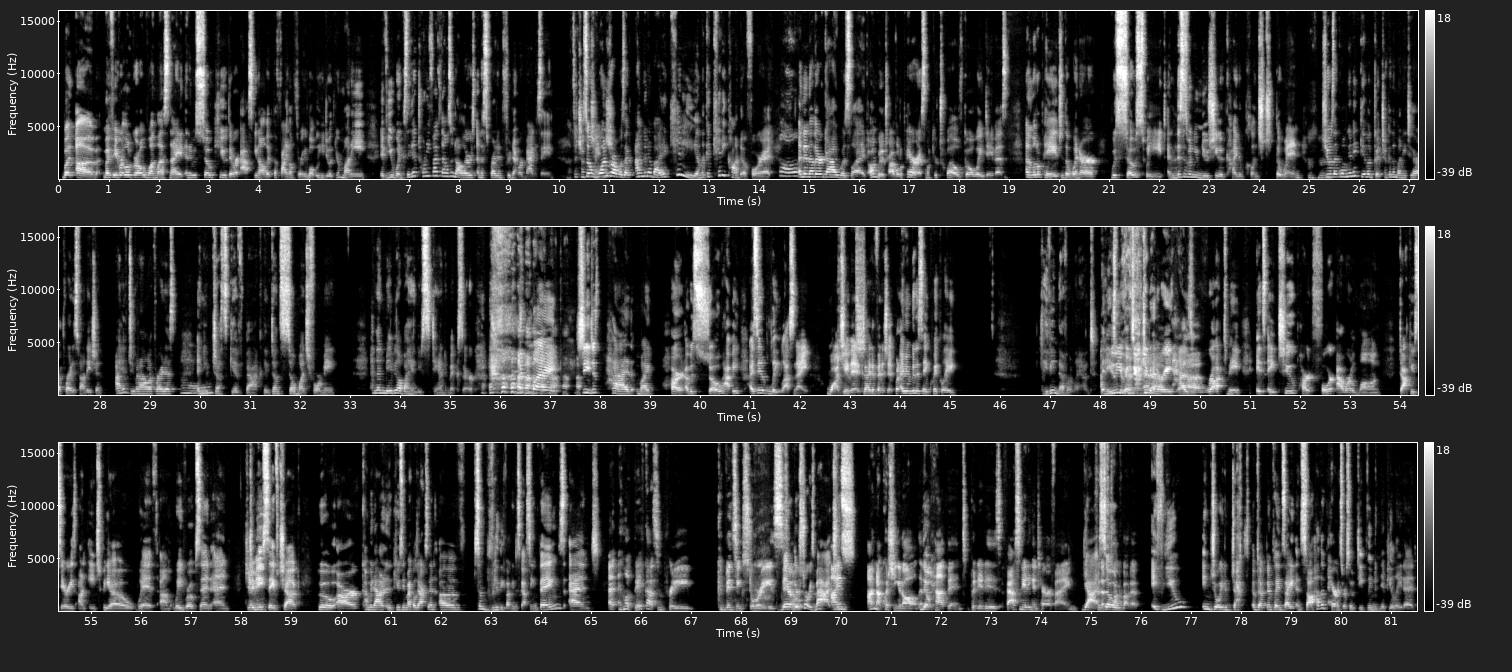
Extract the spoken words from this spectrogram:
But um, my favorite little girl won last night, and it was so cute. They were asking all like the final three, "What will you do with your money if you win?" Because they get twenty five thousand dollars and a spread in Food Network magazine. That's a chunk So one girl was like, I'm gonna buy a kitty and like a kitty condo for it. Aw. And another guy was like, oh, I'm gonna travel to Paris. I'm like, You're 12, go away, Davis. And little Paige, the winner, was so sweet. And this is when you knew she had kind of clinched the win. Mhm. She was like, Well, I'm gonna give a good chunk of the money to the Arthritis Foundation. I have juvenile arthritis, and you just give back. They've done so much for me. And then maybe I'll buy a new stand mixer. like, she just had my heart. I was so happy. I stayed up late last night watching Cute. it because I had to finish it. But I am going to say quickly, Leaving Neverland, the I knew you were HBO documentary, has rocked me. It's a two-part, four-hour-long docu series on HBO with um, Wade Robson and Jimmy, Jimmy. Safechuck, who are coming out and accusing Michael Jackson of some really fucking disgusting things, and And, and look, they've got some pretty convincing stories. their so their stories match. I'm- It's- I'm not questioning at all that No. it happened, but it is fascinating and terrifying yeah, for them so to talk about it. if you enjoyed Abduct, Abducted in Plain Sight and saw how the parents were so deeply manipulated,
